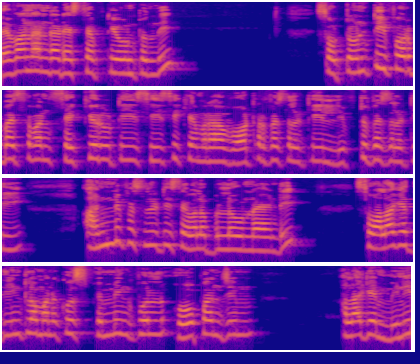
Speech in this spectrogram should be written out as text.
లెవెన్ హండ్రెడ్ ఎస్ఎఫ్టీ ఉంటుంది. So twenty four by seven security CC camera water facility lift facility అన్ని ఫెసిలిటీస్ అవైలబుల్లో ఉన్నాయండి. సో అలాగే దీంట్లో మనకు స్విమ్మింగ్ పూల్ ఓపెన్ జిమ్ అలాగే మినీ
